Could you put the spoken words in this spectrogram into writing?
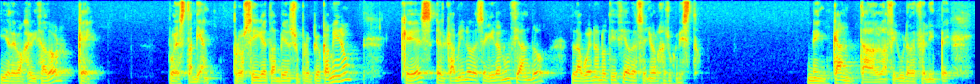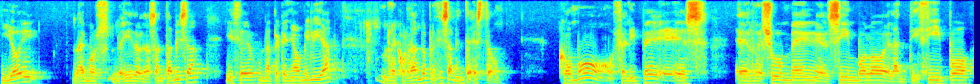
¿Y el evangelizador qué? Pues también prosigue también su propio camino, que es el camino de seguir anunciando la buena noticia del Señor Jesucristo. Me encanta la figura de Felipe. Y hoy la hemos leído en la Santa Misa, hice una pequeña homilía recordando precisamente esto, cómo Felipe es el resumen, el símbolo, el anticipo,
